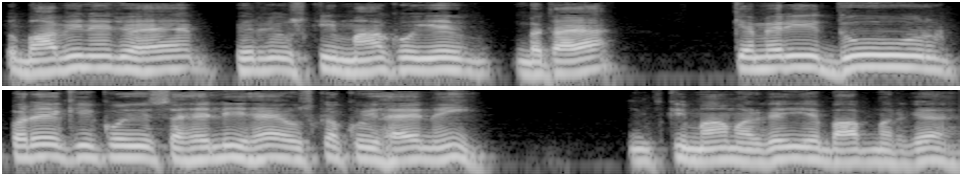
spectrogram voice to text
تو بھابھی نے جو ہے، پھر اس کی ماں کو یہ بتایا کہ میری دور پرے کی کوئی سہیلی ہے، اس کا کوئی ہے نہیں۔ اس کی ماں مر گئی ہے باپ مر گیا ہے۔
